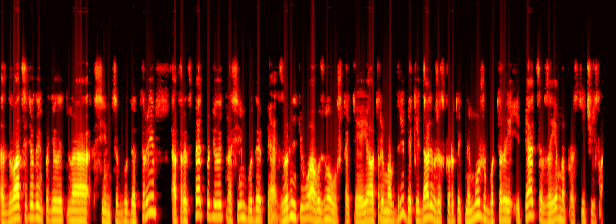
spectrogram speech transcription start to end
Е, 21 поділити на 7 це буде 3, а 35 поділити на 7 буде 5. Зверніть увагу, знову ж таки, я отримав дріб, який далі вже скоротити не можу, бо 3 і 5 це взаємно прості числа.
